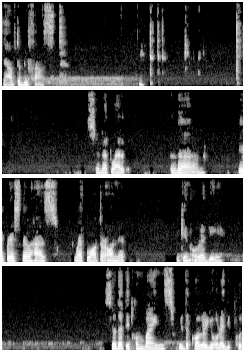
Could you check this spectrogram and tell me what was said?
You have to be fast. So that while the paper still has wet water on it, you can already so that it combines with the color you already put.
